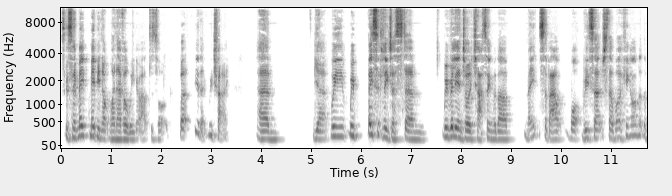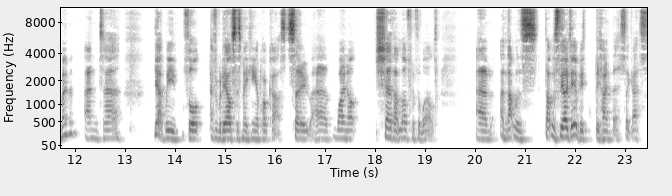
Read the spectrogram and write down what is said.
I was going to say maybe, not whenever we go out to talk, but you know we try. Um, yeah, we we basically just um, we really enjoy chatting with our mates about what research they're working on at the moment, and uh, yeah, we thought everybody else is making a podcast, so uh, why not share that love with the world? Um, and that was that was the idea be- behind this, I guess.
